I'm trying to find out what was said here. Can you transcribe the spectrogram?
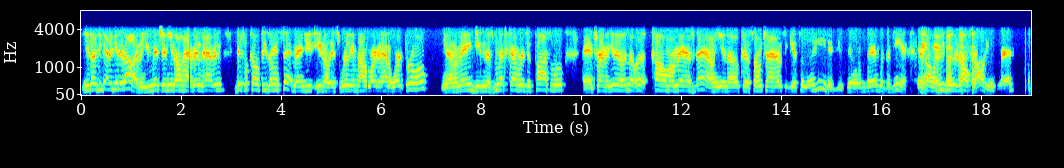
you know, you got to get it all. I mean, you mentioned, you know, having having difficulties on set, man. You you know, it's really about learning how to work through them. You know what I mean? Getting as much coverage as possible and trying to, you know, look, calm my man's down, you know, because sometimes he gets a little heated. You feel what I'm saying? But again, it's all we do it all for the audience, man.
